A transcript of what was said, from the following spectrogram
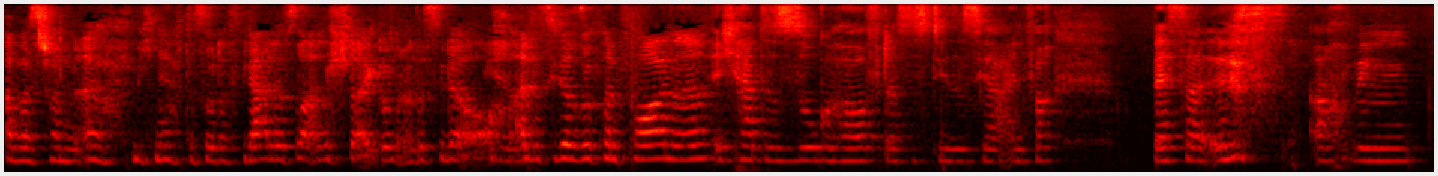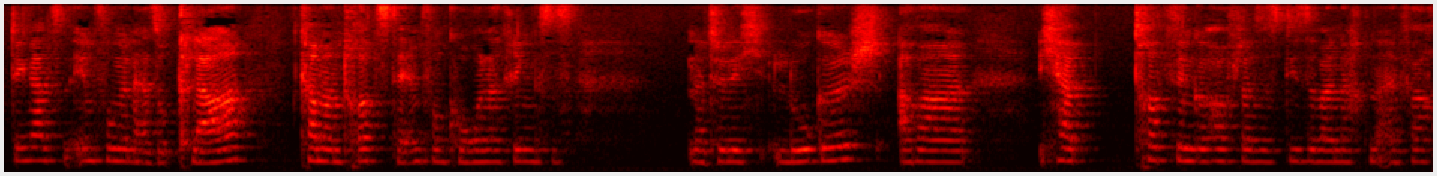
Aber es ist schon, äh, mich nervt es so, dass wieder alles so ansteigt und alles wieder, oh, alles wieder so von vorne. Ich hatte so gehofft, dass es dieses Jahr einfach besser ist, auch wegen den ganzen Impfungen. Also klar, kann man trotz der Impfung Corona kriegen, das ist natürlich logisch, aber ich habe trotzdem gehofft, dass es diese Weihnachten einfach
